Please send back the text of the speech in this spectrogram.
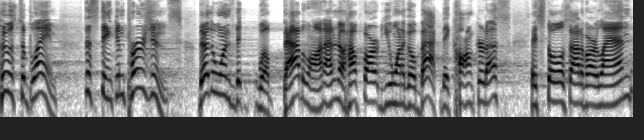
Who's to blame? The stinking Persians. They're the ones that, well, Babylon, I don't know, how far do you want to go back? They conquered us, they stole us out of our land.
